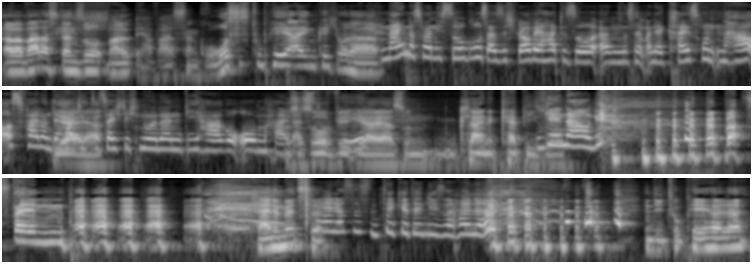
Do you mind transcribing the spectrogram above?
Aber war das dann so, war, ja, war es dann großes Toupet eigentlich oder? Nein, das war nicht so groß. Also ich glaube, er hatte so, ähm, das nennt man ja kreisrunden Haarausfall und der ja, hatte ja. tatsächlich nur dann die Haare oben halt. Also so Toupet. wie, ja, ja, so ein kleine Cappy. So. Genau. Was denn? Kleine Mütze. Ja, das ist ein Ticket in diese Hölle. in die Toupet-Hölle.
